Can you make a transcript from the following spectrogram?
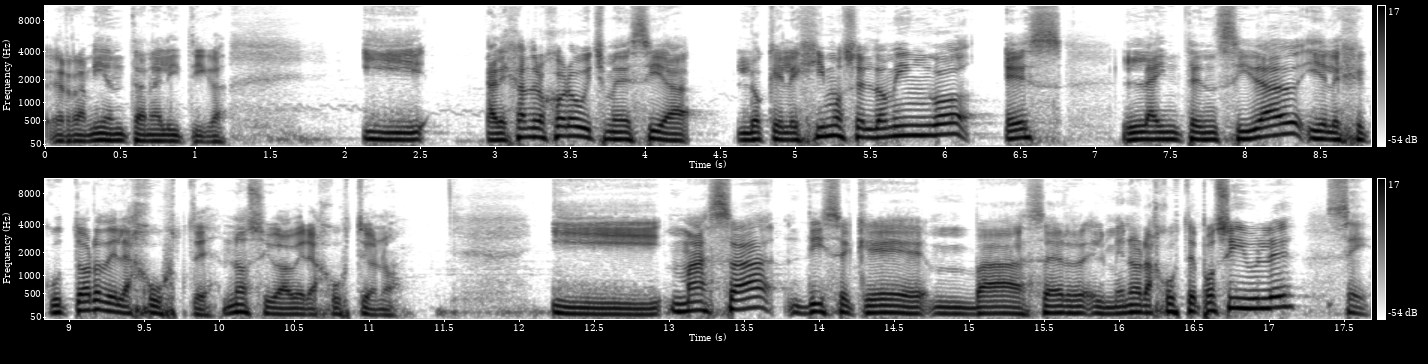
herramienta analítica. Y Alejandro Horowitz me decía, lo que elegimos el domingo es la intensidad y el ejecutor del ajuste, no si va a haber ajuste o no. Y Massa dice que va a ser el menor ajuste posible, Sí.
